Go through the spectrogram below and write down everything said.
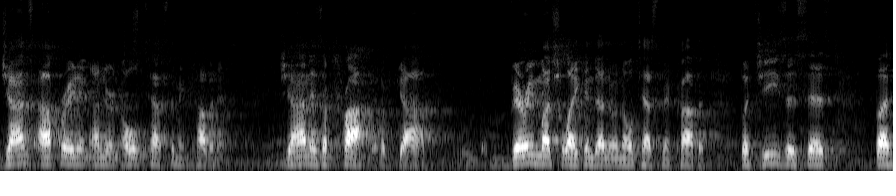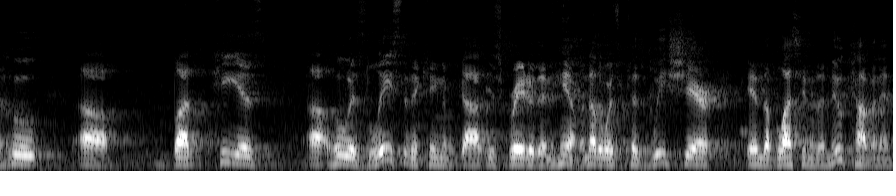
John's operating under an Old Testament covenant. John is a prophet of God, very much likened unto an Old Testament prophet. But Jesus says, but who, uh, but he is, uh, who is least in the kingdom of God is greater than him. In other words, because we share in the blessing of the new covenant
